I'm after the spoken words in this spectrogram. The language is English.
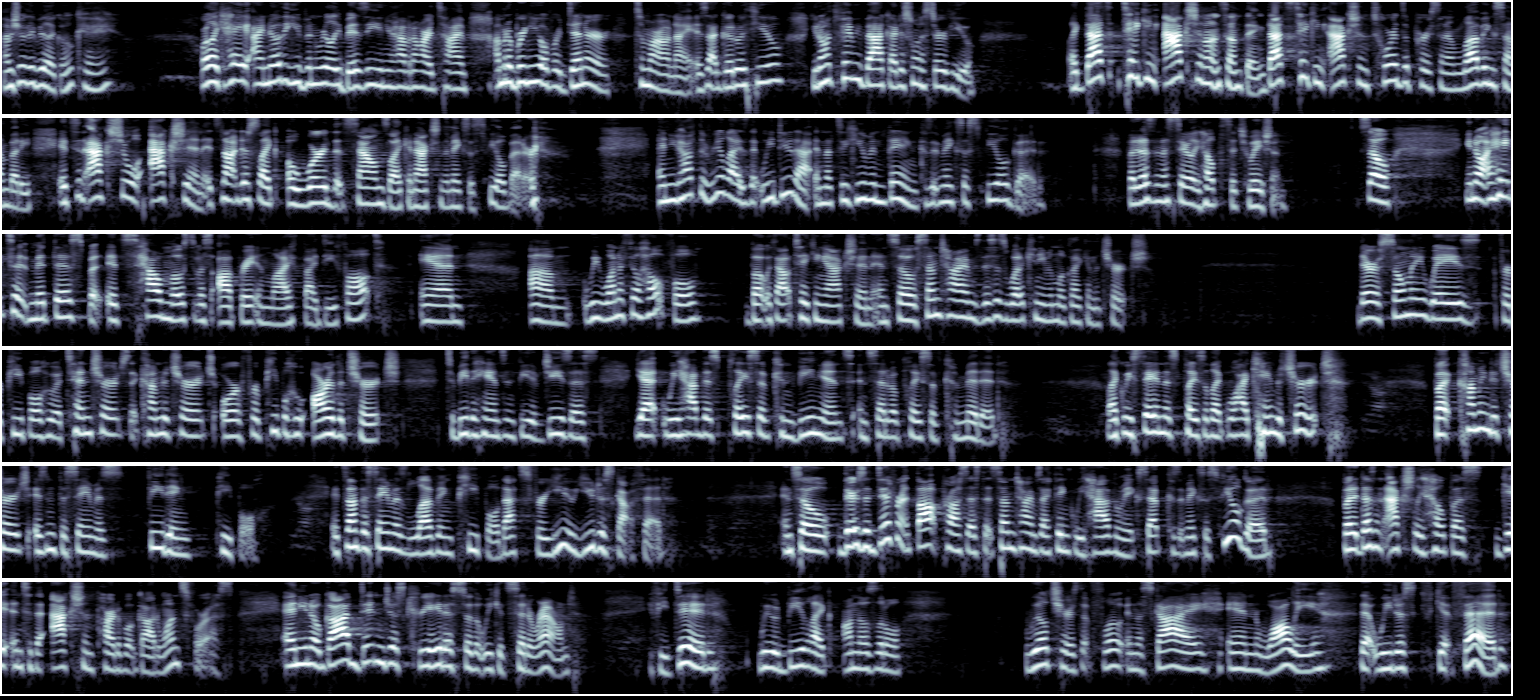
I'm sure they'd be like, okay. Or like, hey, I know that you've been really busy and you're having a hard time. I'm going to bring you over dinner tomorrow night. Is that good with you? You don't have to pay me back. I just want to serve you. Like, that's taking action on something. That's taking action towards a person and loving somebody. It's an actual action. It's not just like a word that sounds like an action that makes us feel better. and you have to realize that we do that, and that's a human thing because it makes us feel good. But it doesn't necessarily help the situation. So, you know, I hate to admit this, but it's how most of us operate in life by default. And um, we want to feel helpful, but without taking action. And so sometimes this is what it can even look like in the church. There are so many ways for people who attend church, that come to church, or for people who are the church to be the hands and feet of Jesus, yet we have this place of convenience instead of a place of committed. Like we stay in this place of like, well, I came to church, but coming to church isn't the same as feeding people. It's not the same as loving people. That's for you. You just got fed. And so there's a different thought process that sometimes I think we have and we accept because it makes us feel good, but it doesn't actually help us get into the action part of what God wants for us. And you know, God didn't just create us so that we could sit around. If He did, we would be like on those little wheelchairs that float in the sky in WALL-E that we just get fed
